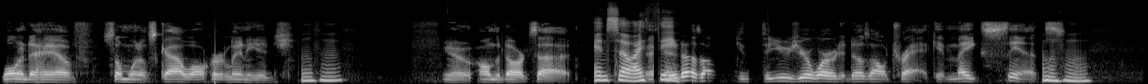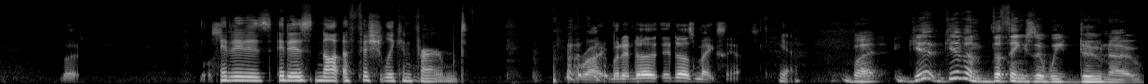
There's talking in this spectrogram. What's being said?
wanted to have someone of Skywalker lineage, hmm you know, on the dark side. And so I And it think does all, to use your word, it does all track. It makes sense, Mhm. But we'll it is it is not officially confirmed. right. But it does it does make sense. Yeah. But gi- given the things that we do know,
